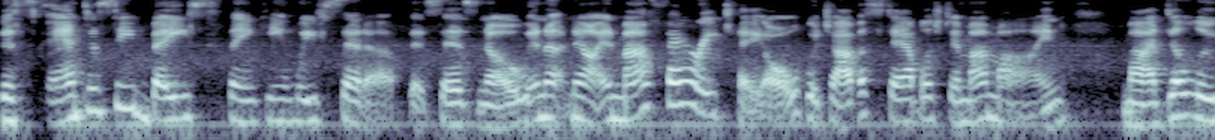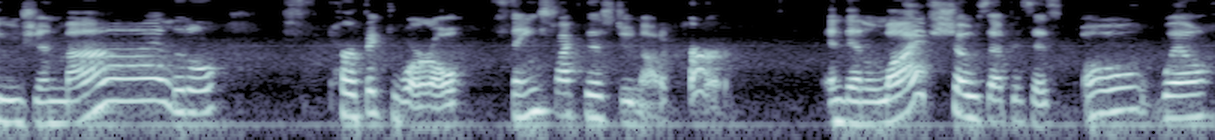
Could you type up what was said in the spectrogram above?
This fantasy based thinking we've set up that says no. In a, now, in my fairy tale, which I've established in my mind, my delusion, my little perfect world, things like this do not occur. And then life shows up and says, oh, well,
